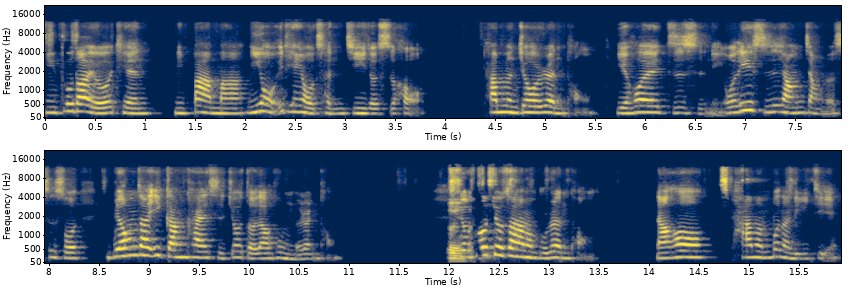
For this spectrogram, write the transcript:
你做到有一天你爸妈，你有一天有成绩的时候，他们就会认同，也会支持你。我的意思是想讲的是说，你不用在一刚开始就得到父母的认同。有时候就算他们不认同，然后他们不能理解。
